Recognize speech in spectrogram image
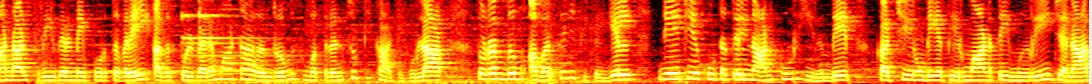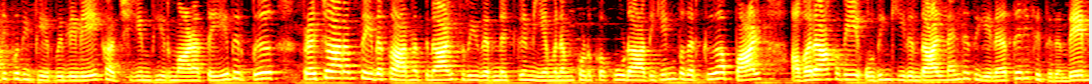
ஆனால் ஸ்ரீதரனை பொறுத்தவரை அதற்குள் வரமாட்டார் என்றும் சுமத்ரன் சுட்டிக்காட்டியுள்ளார். தொடர்ந்தும் அவர் தெரிவிக்கையில் நேற்றைய கூட்டத்தில் நான் கூறியிருந்தேன் கட்சியினுடைய தீர்மானத்தை மீறி ஜனாதிபதி தேர்தலிலே கட்சியின் தீர்மானத்தை எதிர்த்து பிரச்சாரம் செய்த காரணத்தினால் ஸ்ரீதரனுக்கு நியமனம் கொடுக்கக்கூடாது என்பதற்கு அப்பால் அவராகவே ஒதுங்கியிருந்தால் நல்லது என தெரிவித்திருந்தேன்.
